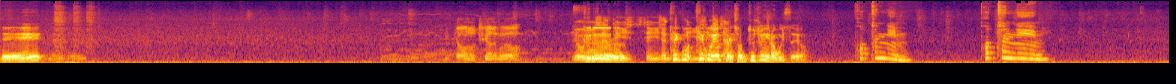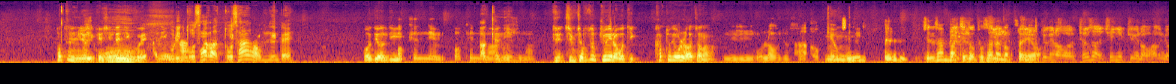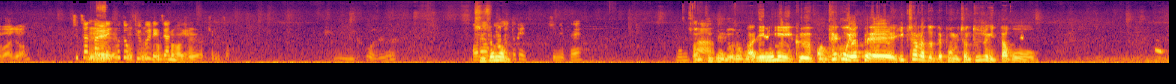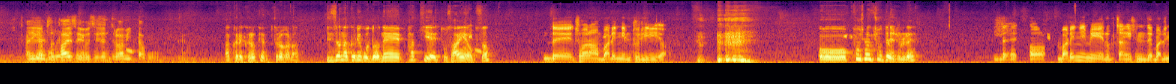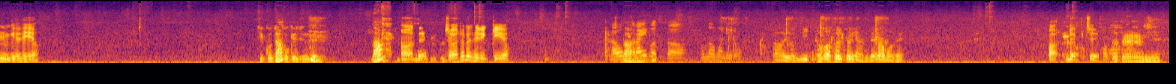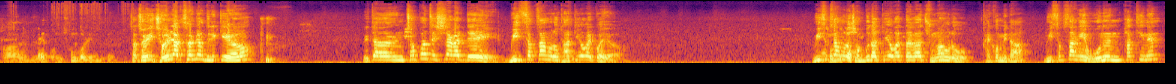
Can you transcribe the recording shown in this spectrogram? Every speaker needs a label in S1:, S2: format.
S1: 네.
S2: 입장은 어떻게 하는 거요?
S1: 요그
S3: 요새 대기 대기전
S1: 태고 태고 옆에
S3: 입장.
S1: 전투 중이라고 있어요.
S4: 퍼트님, 퍼트님,
S1: 퍼트님 여기 계신데
S5: 오.
S1: 뒷거에
S6: 아니 우리 도사가 도사가 없는데
S1: 어디 어디?
S7: 버큐님, 버큐님
S6: 버큐님.
S7: 안 오시나?
S1: 지, 지금 접속 중이라고 뒤 카톡에 올라왔잖아.
S7: 음, 음 올라오셨어.
S6: 아 오케이
S1: 음.
S6: 오케이
S8: 진산 파티도 도사는 없어요.
S2: 진입 중이라고 전선 진입 중이라고 하는 게 맞아?
S3: 네,
S9: 토종튜브
S3: 그거
S9: 레전드.
S2: 음 그거지네.
S9: 뭐라고
S1: 진선은-
S9: 어떻게 진입해? 몸파.
S5: 전투국 누르고
S1: 아니 그
S5: 어,
S1: 태고 옆에 입찰하던데 보면 전투 중 있다고.
S3: 아니
S2: 네,
S3: 그 문파에서 요새전 들어가면 있다고.
S1: 아 그래 그렇게 들어가라. 진선아 그리고 너네 파티에 도사에 없어?
S8: 네, 저랑 마리님 둘이에요.
S1: 어 포션 초대해 줄래?
S8: 네, 어 마리님이 룹장이신데 마리님 계세요?
S1: 뒷고 뒷고 계신데.
S8: 아, 네. 제가 초대 드릴게요.
S9: 나옷
S5: 나
S9: 갈아입었어. 문어머리로.
S10: 아 이거 미터가 설정이 안 되나 보네.
S8: 아, 랩즈.
S9: 저거
S5: 아렉 엄청 걸리는데
S11: 자, 저희 전략 설명 드릴게요. 일단 첫 번째 시작할 때 윗석상으로 다 뛰어갈 거예요. 윗석상으로 전부 다 뛰어갔다가 중앙으로 갈 겁니다. 윗석상에 오는 파티는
